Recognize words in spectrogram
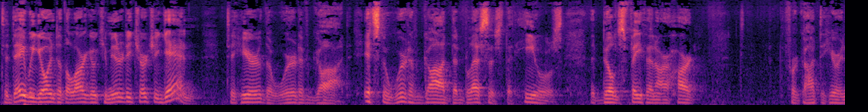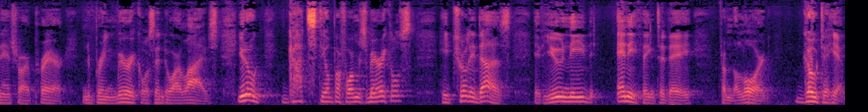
Today we go into the Largo Community Church again to hear the Word of God. It's the Word of God that blesses, that heals, that builds faith in our heart for God to hear and answer our prayer and to bring miracles into our lives. You know, God still performs miracles. He truly does. If you need anything today from the Lord, go to Him.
